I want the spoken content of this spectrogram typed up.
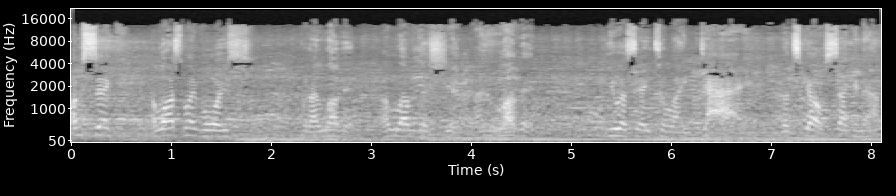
I'm sick. I lost my voice, but I love it. I love this shit. I love it. USA till I die. Let's go. Second half.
